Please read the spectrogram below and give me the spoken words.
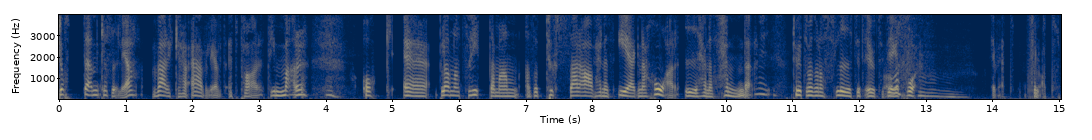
Dottern Casilia verkar ha överlevt ett par timmar. Mm. Och eh, bland annat så hittar man alltså tussar av hennes egna hår i hennes händer. Nej. Du vet som att hon har slitit ut sitt oh. eget hår. Jag vet, förlåt.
